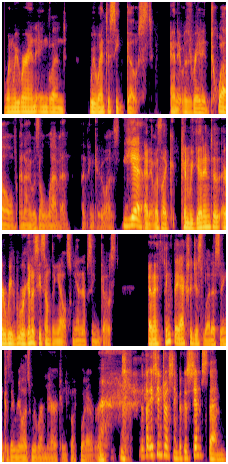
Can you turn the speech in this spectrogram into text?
When we were in England, we went to see Ghost and it was rated 12 and I was 11, I think it was. Yeah. And it was like, can we get into or we were going to see something else. We ended up seeing Ghost. And I think they actually just let us in because they realized we were Americans. We're like, whatever. It's interesting because since then,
